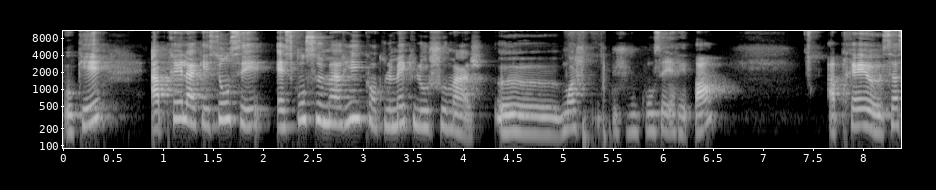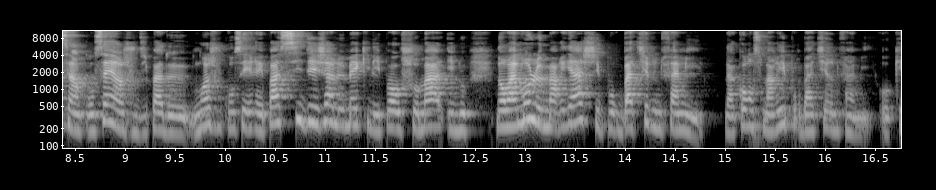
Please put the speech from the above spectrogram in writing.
Ok? Après, la question c'est, est-ce qu'on se marie quand le mec est au chômage? Euh, Moi, je, ne vous conseillerais pas. Après, euh, ça c'est un conseil, hein, je vous dis pas de. Moi, je vous conseillerais pas. Si déjà le mec il est pas au chômage, il... normalement le mariage c'est pour bâtir une famille. D'accord? On se marie pour bâtir une famille, ok?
